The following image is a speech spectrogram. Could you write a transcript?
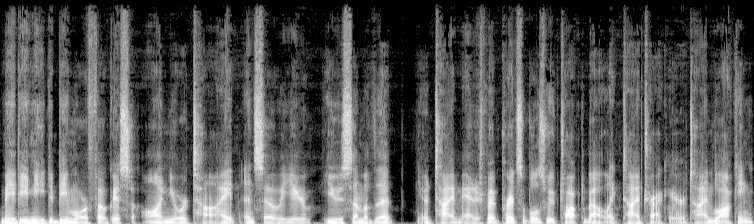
Maybe you need to be more focused on your time. And so you use some of the you know, time management principles we've talked about, like time tracking or time blocking.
